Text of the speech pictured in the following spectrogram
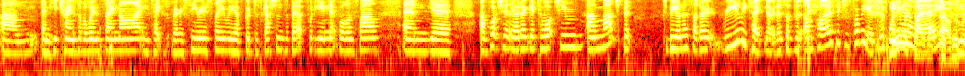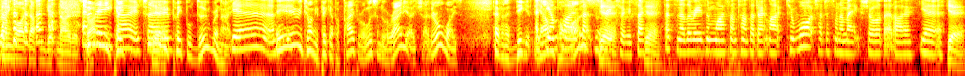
Um, and he trains of a Wednesday night. He takes it very seriously. We have good discussions about footy and netball as well. And yeah, unfortunately, I don't get to watch him um, much, but. To be honest, I don't really take notice of the umpires, which is probably a good Well, thing he in would a say way. that though. A good umpire doesn't get noticed. And right? there many you go, people, too so- many people do, Renee. Yeah. Every time you pick up a paper or listen to a radio show, they're always having a dig at the, at the umpires. umpires, that's Yeah, true too. So yeah. that's another reason why sometimes I don't like to watch. I just want to make sure that I, yeah, Yeah.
